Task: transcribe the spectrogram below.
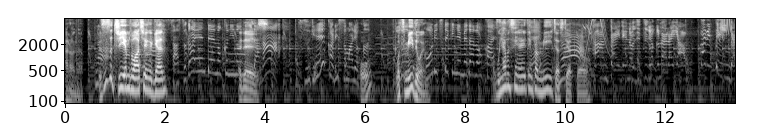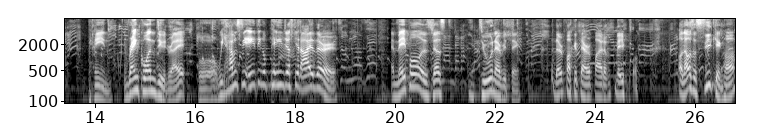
I don't know. Is this a GM's watching again? It is. Oh? What's Mii doing? We haven't seen anything from Mii just yet though. Pain. Rank 1 dude, right? Oh, we haven't seen anything of Pain just yet either. And Maple is just doing everything. They're fucking terrified of Maple. Oh, that was a Sea King, huh?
